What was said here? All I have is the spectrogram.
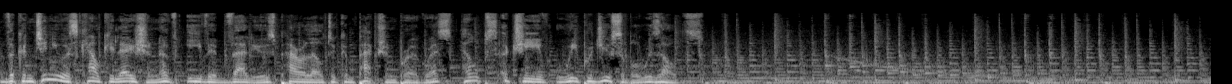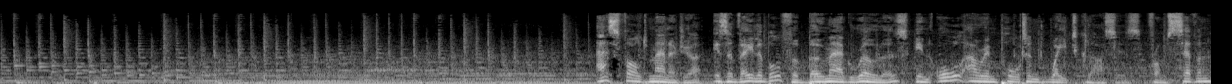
The continuous calculation of EVIB values parallel to compaction progress helps achieve reproducible results. Asphalt Manager is available for Bomag rollers in all our important weight classes from 7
